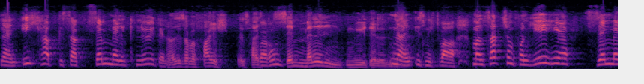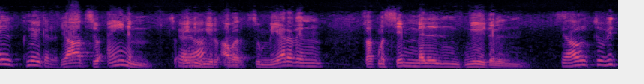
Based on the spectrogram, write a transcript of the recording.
Nein, ich habe gesagt Semmelknödel. Ja, das ist aber falsch. Es heißt Warum? Semmelngnödeln. Nein, ist nicht wahr. Man sagt schon von jeher Semmelknödel. Ja, zu einem. Zu Ja, einem ja, Knödel, aber zu mehreren sagt man Semmelngnödeln. Ja, und so wie,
